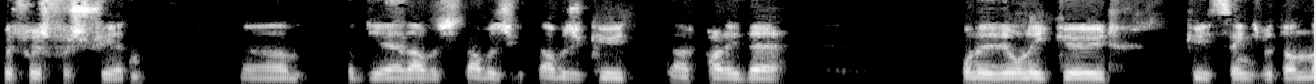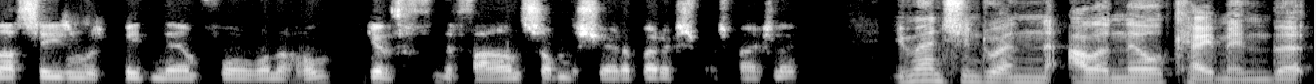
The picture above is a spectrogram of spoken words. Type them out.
which was frustrating. Um, but yeah, that was that was that was good. That was probably the one of the only good good things we've done that season was beating them four one at home. Give the fans something to share about, especially. You mentioned when Alan Knill came in that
